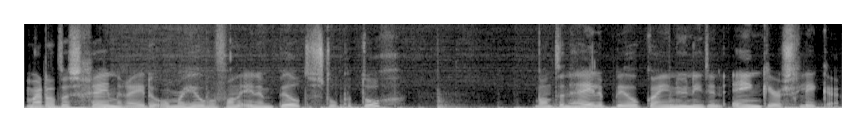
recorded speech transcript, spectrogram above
Maar dat is geen reden om er heel veel van in een pil te stoppen, toch? Want een hele pil kan je nu niet in één keer slikken.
